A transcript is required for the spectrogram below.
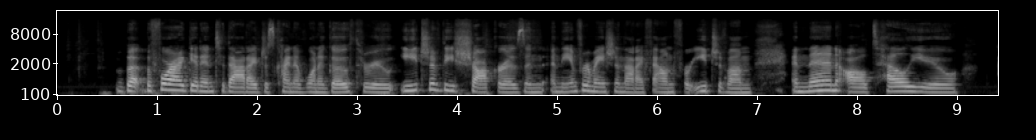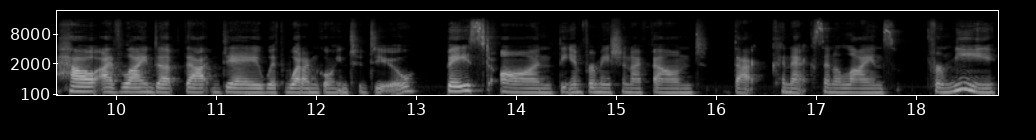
but before I get into that, I just kind of want to go through each of these chakras and, and the information that I found for each of them. And then I'll tell you how I've lined up that day with what I'm going to do based on the information I found that connects and aligns for me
